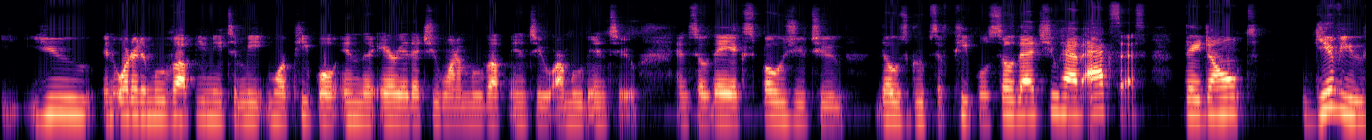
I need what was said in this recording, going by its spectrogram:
you, in order to move up, you need to meet more people in the area that you want to move up into or move into. And so they expose you to those groups of people so that you have access. They don't give you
